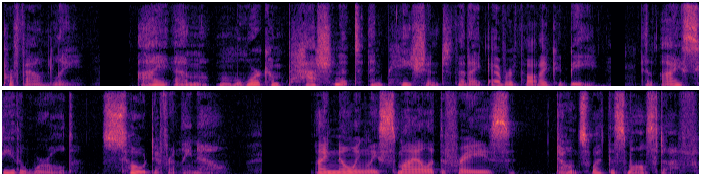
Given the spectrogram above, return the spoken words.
profoundly. I am more compassionate and patient than I ever thought I could be, and I see the world so differently now. I knowingly smile at the phrase, don't sweat the small stuff,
